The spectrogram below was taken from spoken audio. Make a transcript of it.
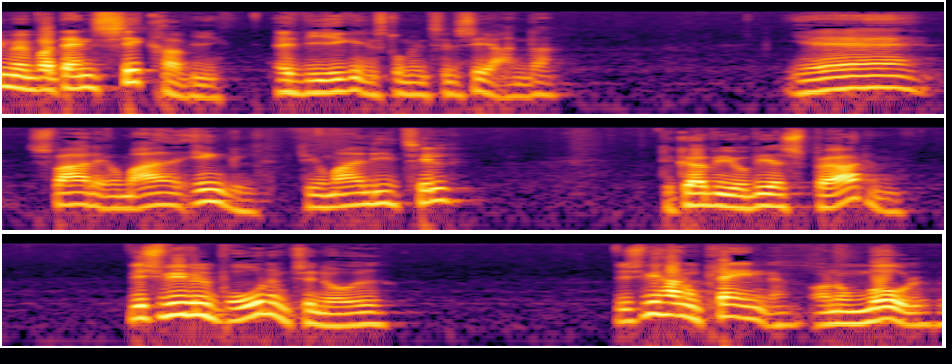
jamen hvordan sikrer vi, at vi ikke instrumentaliserer andre? Ja, svaret er jo meget enkelt. Det er jo meget lige til. Det gør vi jo ved at spørge dem. Hvis vi vil bruge dem til noget, hvis vi har nogle planer og nogle mål,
